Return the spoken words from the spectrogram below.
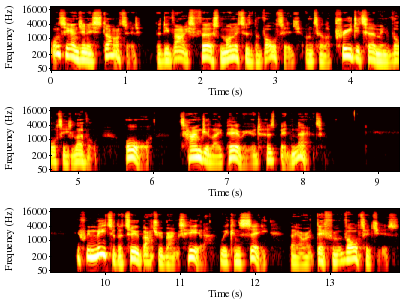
Once the engine is started, the device first monitors the voltage until a predetermined voltage level or time delay period has been met. If we meter the two battery banks here, we can see they are at different voltages,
